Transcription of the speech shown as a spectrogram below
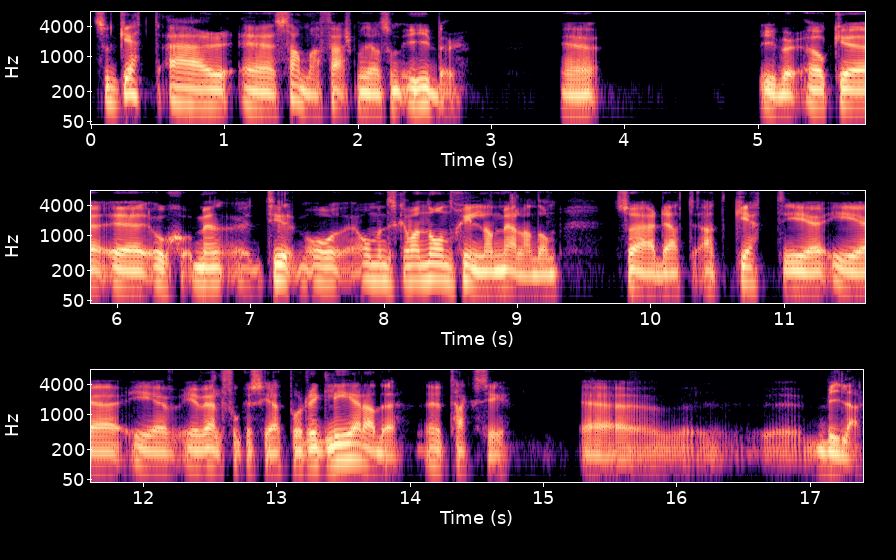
Så Get är eh, samma affärsmodell som Uber. Eh, Uber. Och, eh, och, men till, och, om det ska vara någon skillnad mellan dem så är det att, att Get är, är, är, är väldigt fokuserat på reglerade eh, taxibilar. Eh.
